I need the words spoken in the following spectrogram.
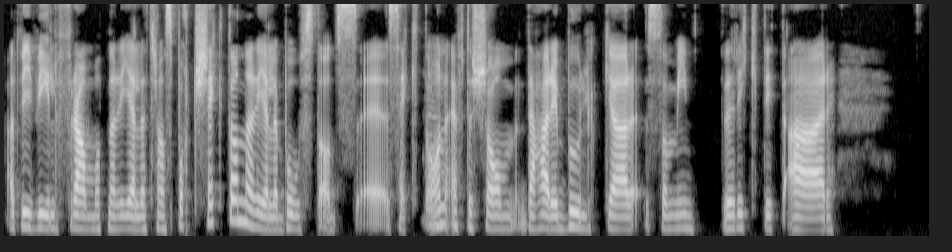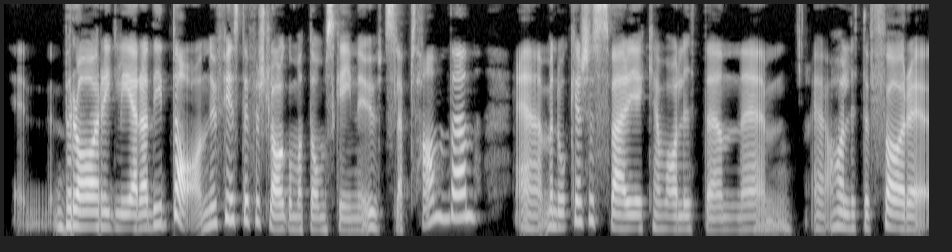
att vi vill framåt när det gäller transportsektorn, när det gäller bostadssektorn, mm. eftersom det här är bulkar som inte riktigt är bra reglerade idag. Nu finns det förslag om att de ska in i utsläppshandeln Eh, men då kanske Sverige kan vara lite, en, ehm, eh, ha lite före,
